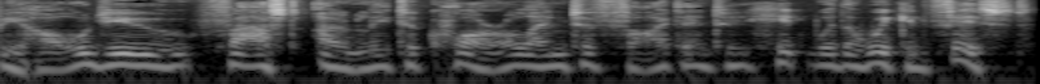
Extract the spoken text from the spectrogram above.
Behold, you fast only to quarrel and to fight and to hit with a wicked fist.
